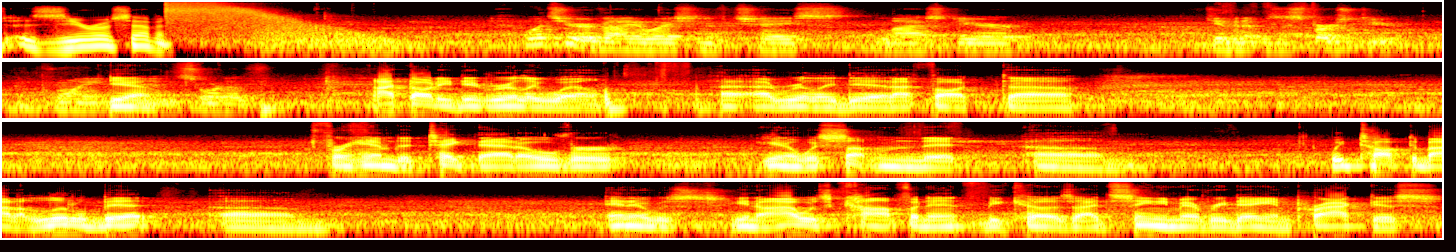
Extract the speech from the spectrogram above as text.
3507. What's your evaluation of Chase last year, given it was his first year point Yeah. and sort of I thought he did really well. I, I really did. I thought uh, for him to take that over, you know, was something that um, we talked about a little bit. Um, and it was, you know, I was confident because I'd seen him every day in practice.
